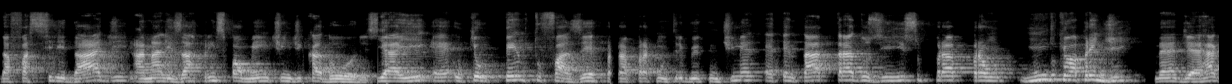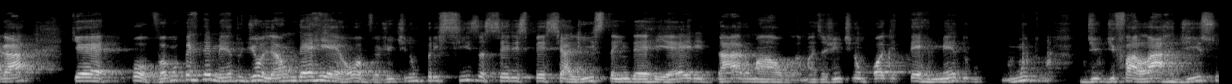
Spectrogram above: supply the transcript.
da facilidade analisar principalmente indicadores. E aí é o que eu tento fazer para contribuir com o time é, é tentar traduzir isso para um mundo que eu aprendi né, de RH que é, pô, vamos perder medo de olhar um DRE, óbvio, a gente não precisa ser especialista em DRE e dar uma aula, mas a gente não pode ter medo muito de, de falar disso,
